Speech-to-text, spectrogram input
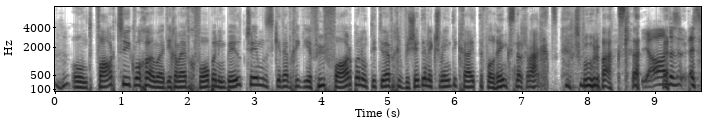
Mhm. Und die Fahrzeuge, die kommen, die kommen einfach von oben im Bildschirm und es gibt einfach irgendwie fünf Farben und die tun einfach in verschiedenen Geschwindigkeiten von links nach rechts Spur wechseln. Ja, das, es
